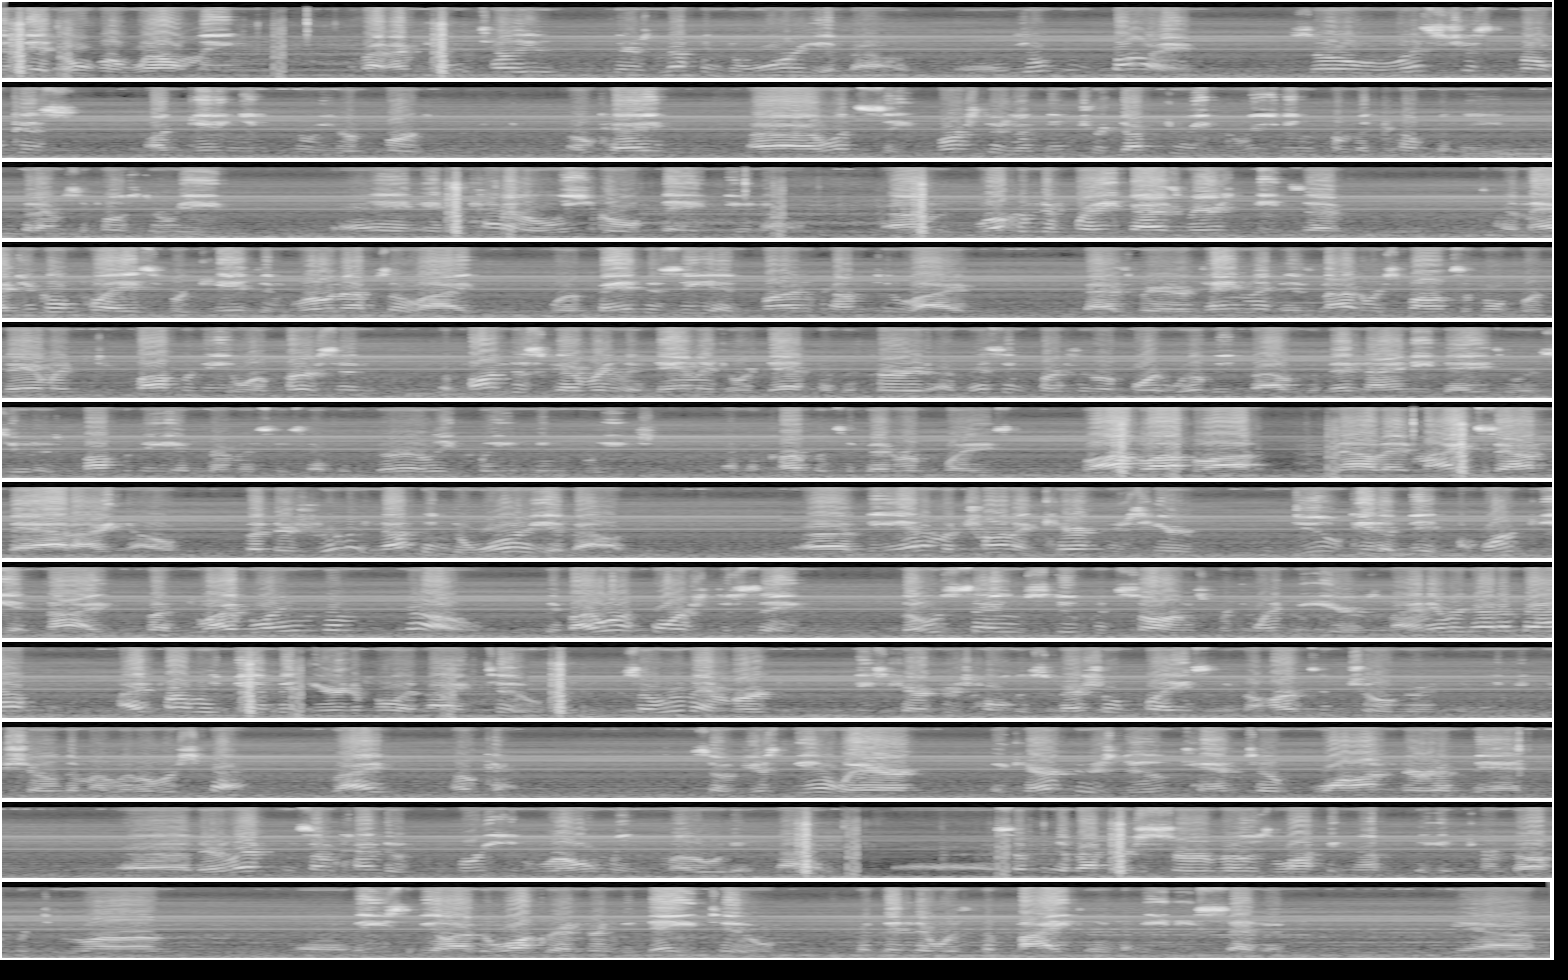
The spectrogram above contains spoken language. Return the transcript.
a bit overwhelming, but I'm trying to tell you there's nothing to worry about. Uh, you'll do fine. So let's just focus on getting you through your first week, okay? Uh, let's see. First, there's an introductory greeting from the company that I'm supposed to read. Uh, It's kind of a legal thing, you know. Um, welcome to Freddy Fazbear's Pizza, a magical place for kids and grown-ups alike, where fantasy and fun come to life. Fazbear Entertainment is not responsible for damage to property or person. Upon discovering that damage or death has occurred, a missing person report will be filed within 90 days or as soon as property and premises have been thoroughly cleaned and bleached and the carpets have been replaced. Blah, blah, blah. Now, that might sound bad, I know, but there's really nothing to worry about. Uh, the animatronic characters here do get a bit quirky at night, but do I blame them? No. If I were forced to sing those same stupid songs for 20 years and I never got a bath, I'd probably be a bit irritable at night too. So remember, these characters hold a special place in the hearts of children and we need to show them a little respect, right? Okay. So just be aware, the characters do tend to wander a bit. Uh, they're left in some kind of free roaming mode at night. Uh, something about their servos locking up they get turned off for too long. Uh, they used to be allowed to walk around during the day too, but then there was the bite of 87. Yeah,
